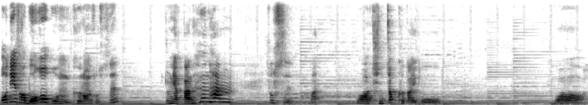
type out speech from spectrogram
어디서 먹어본 그런 소스? 좀 약간 흔한 소스 맛. 와 진짜 크다 이거. 와.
